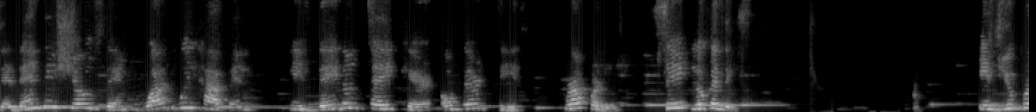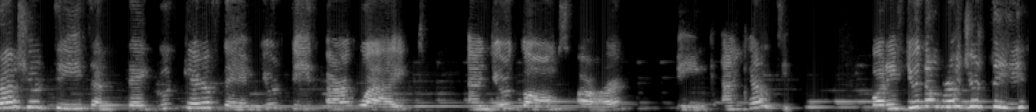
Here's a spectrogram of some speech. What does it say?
The dentist shows them what will happen if they don't take care of their teeth properly. See, look at this. If you brush your teeth and take good care of them, your teeth are white and your gums are pink and healthy. But if you don't brush your teeth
